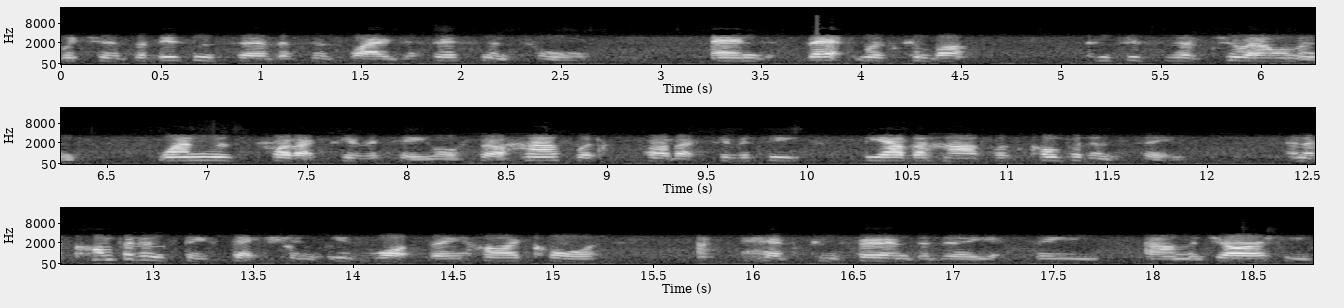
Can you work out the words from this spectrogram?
which is the Business Services Wage Assessment Tool. And that was com- consisted of two elements. One was productivity, or so half was productivity, the other half was competency. And a competency section is what the High Court has confirmed the, the uh, majority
